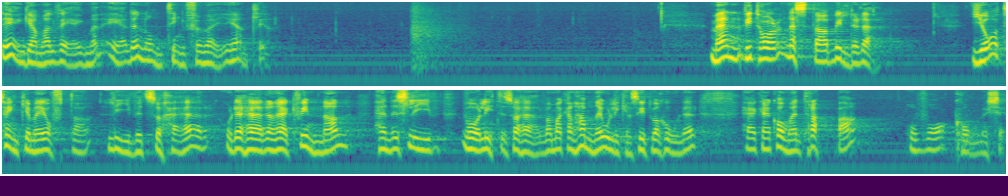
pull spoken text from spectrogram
Det är en gammal väg, men är det någonting för mig egentligen? Men vi tar nästa bilder där. Jag tänker mig ofta livet så här, och det här, den här kvinnan, hennes liv var lite så här, man kan hamna i olika situationer. Här kan komma en trappa, och vad kommer sen?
